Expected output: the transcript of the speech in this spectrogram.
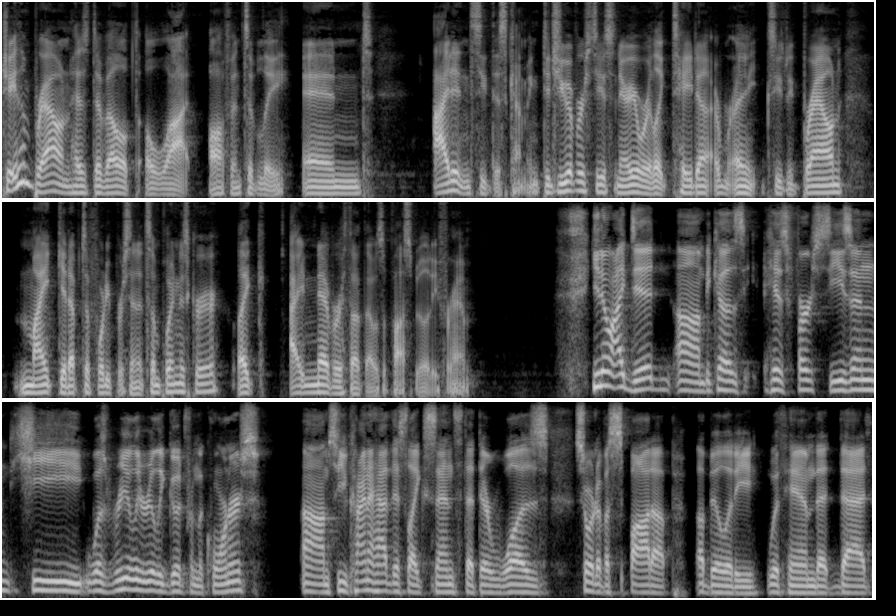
Jaylen Brown has developed a lot offensively, and I didn't see this coming. Did you ever see a scenario where like Tatum, or, uh, excuse me, Brown might get up to forty percent at some point in his career? Like I never thought that was a possibility for him. You know, I did um, because his first season he was really, really good from the corners. Um, so you kind of had this like sense that there was sort of a spot up ability with him that that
